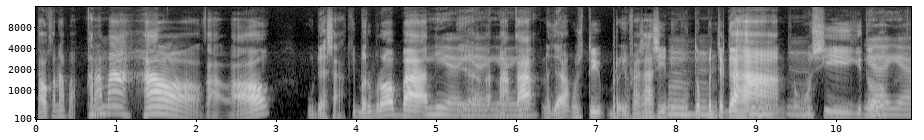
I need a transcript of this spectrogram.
Tahu kenapa? Karena Mhm. mahal kalau udah sakit baru berobat Iya, ya iya, kan iya, maka negara mesti berinvestasi nih untuk Mhm. pencegahan Mhm. promosi gitu Iya, loh iya.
